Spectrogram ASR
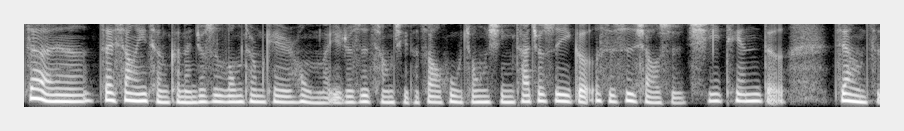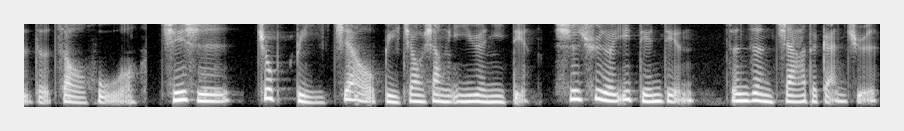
再来呢，再上一层可能就是 long term care home 了，也就是长期的照护中心，它就是一个二十四小时七天的这样子的照护哦。其实就比较比较像医院一点，失去了一点点真正家的感觉，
